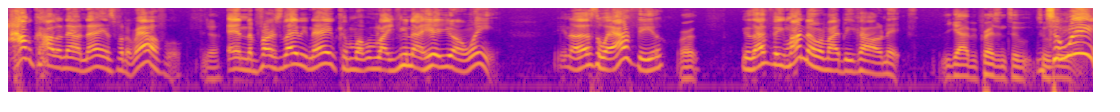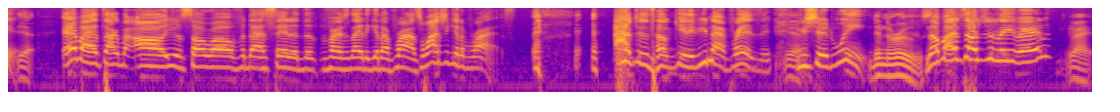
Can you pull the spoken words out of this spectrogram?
I'm calling out names for the raffle, Yeah. and the first lady name come up. I'm like, if you're not here, you don't win. You know that's the way I feel Right. because I think my number might be called next. You gotta be present to to, To win. Yeah. Everybody talking about, oh, you were so wrong for not saying that the first lady get a prize. Why she get a prize? I just don't get it. If you're not present, Yeah. you should win. Them the rules. Nobody told you to leave early. Right.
